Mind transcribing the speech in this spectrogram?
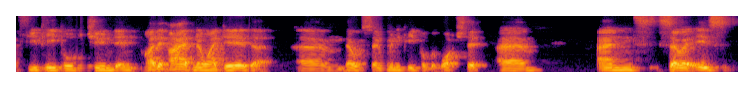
a few people tuned in. I, I had no idea that um, there were so many people that watched it. Um, and so it is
